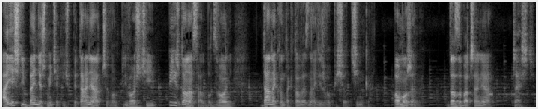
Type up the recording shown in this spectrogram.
A jeśli będziesz mieć jakieś pytania czy wątpliwości, pisz do nas albo dzwoń. Dane kontaktowe znajdziesz w opisie odcinka. Pomożemy. Do zobaczenia. Cześć.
